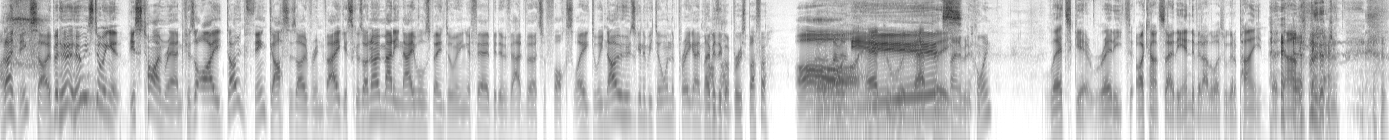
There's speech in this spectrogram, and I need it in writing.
I don't think so. But who, who is doing it this time round? Because I don't think Gus is over in Vegas. Because I know Matty Nable's been doing a fair bit of adverts for Fox League. Do we know who's going to be doing the pre-game? Maybe they've got Bruce Buffer Oh, Oh, how good would that be? it's- playing a bit of coin. Let's get ready to. I can't say the end of it, otherwise we've got to pay him. But um,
